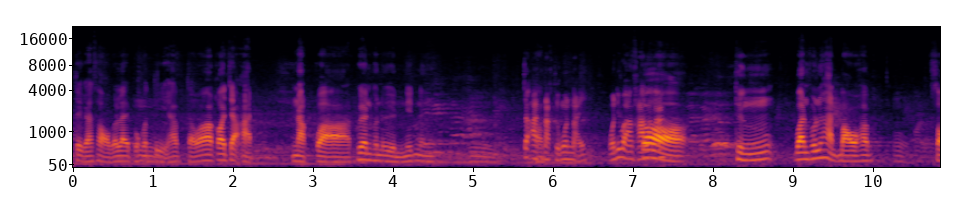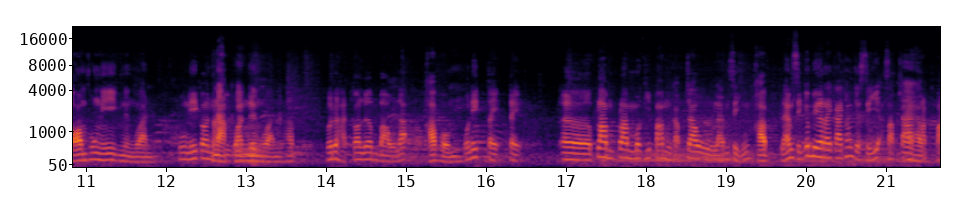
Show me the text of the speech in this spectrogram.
เตะกระสอบอะไรปกติครับ แต่ว่าก็จะอัดหนักกว่าเพื่อนคนอื่นนิดนึง จะอัดครับหนักถึงวันไหน วันนี้วันอังคารก็แล้วนะถึงวันพฤหัสเบาครับ อืมซ้อมพรุ่งนี้อีกหนึ่งวัน พรุ่งนี้ก็หหนันักกอีกอีวันกหหนึ่นึ่งงวันครับ พฤหัสก็เริ่มเบาแล้วครับผมวันนี้เตะเตะเอ่อปล้ำปล้ำเมื่อกี้ปล้ำกับเจ้าแหลมสิงห์ครับ แหลมสิงห์ก็มีรายการช่องเจ็ดสีสัปดาห์ใช่ครับ ถัดไป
